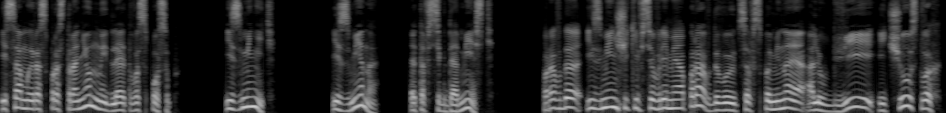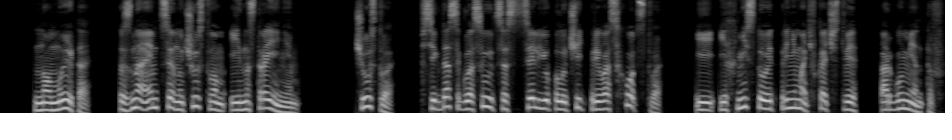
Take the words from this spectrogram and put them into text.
И самый распространенный для этого способ — изменить. Измена — это всегда месть. Правда, изменщики все время оправдываются, вспоминая о любви и чувствах, но мы-то знаем цену чувствам и настроениям. Чувства всегда согласуются с целью получить превосходство, и их не стоит принимать в качестве аргументов.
